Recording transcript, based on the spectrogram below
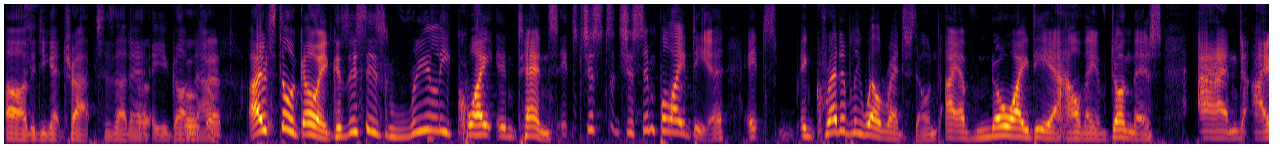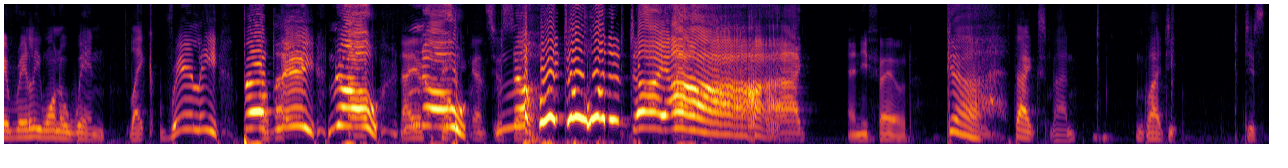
Oh, did you get trapped? Is that it? Uh, Are you gone full now? dead. I'm still going because this is really quite intense. It's just such a simple idea. It's incredibly well redstoned. I have no idea how they have done this, and I really want to win. Like really badly. no, no, no! I don't want to die. Ah! And you failed. Gah, thanks, man. I'm glad you just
